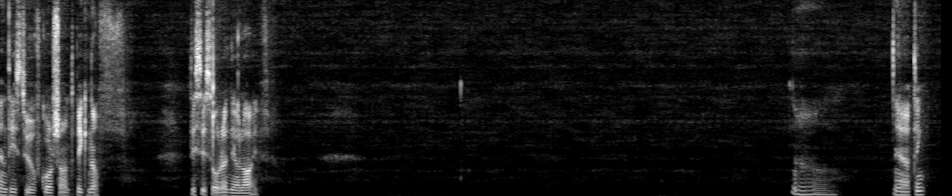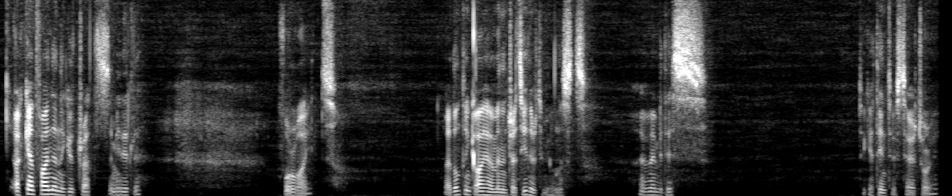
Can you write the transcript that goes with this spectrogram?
and these two of course aren't big enough. This is already alive. Uh, yeah, I think I can't find any good threats immediately for white. I don't think I have many threats either, to be honest. I have maybe this to get into his territory.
